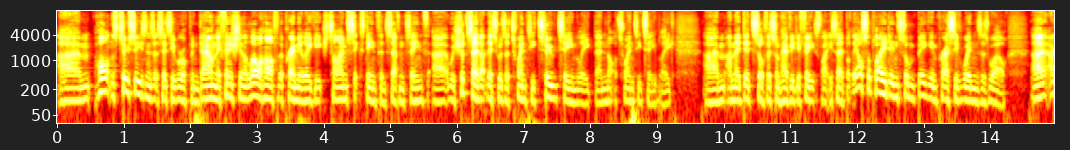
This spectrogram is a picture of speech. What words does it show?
Um, Horton's two seasons at City were up and down. They finished in the lower half of the Premier League each time, 16th and 17th. Uh, we should say that this was a 22 team league then, not a 20 team league. Um, and they did suffer some heavy defeats, like you said, but they also played in some big, impressive wins as well. Uh,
